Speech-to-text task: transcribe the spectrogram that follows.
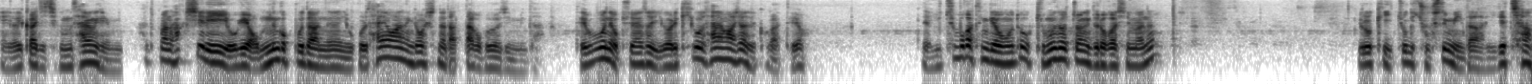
네, 여기까지 지금 사용이 됩니다. 하지만 확실히 이게 없는 것보다는 이걸 사용하는 게 훨씬 더 낫다고 보여집니다. 대부분의 옵션에서 이걸 키고 사용하셔야 될 것 같아요. 네, 유튜브 같은 경우도 기본 설정에 들어가시면은 이렇게 이쪽이 죽습니다. 이게 참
